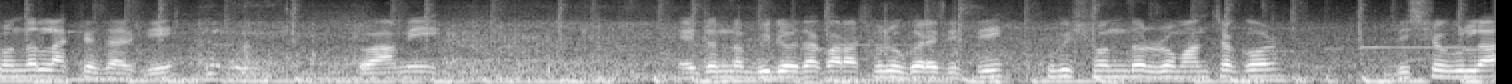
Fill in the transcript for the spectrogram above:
সুন্দর লাগতেছে আর কি। তো আমি এই জন্য ভিডিওটা করা শুরু করে দিছি। খুবই সুন্দর, রোমাঞ্চকর। দৃশ্যগুলা।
